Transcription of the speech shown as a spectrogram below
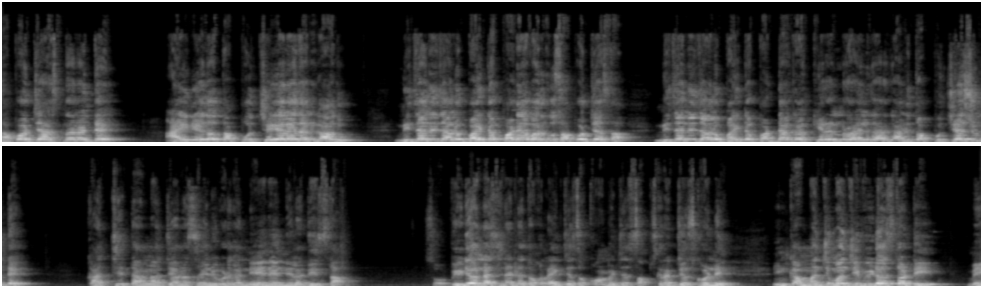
సపోర్ట్ చేస్తున్నానంటే ఆయన ఏదో తప్పు చేయలేదని కాదు. నిజ నిజాలు బయట పడే వరకు సపోర్ట్ చేస్తా. నిజ నిజాలు బయట పడ్డాక కిరణ్ రాయల్ గారు కానీ తప్పు చేసుంటే ఖచ్చితంగా జన సైనికుడిగా నేనే నిలదీస్తా. సో వీడియో నచ్చినట్లయితే ఒక లైక్ చేసి ఒక కామెంట్ చేసి సబ్స్క్రైబ్ చేసుకోండి. ఇంకా మంచి మంచి వీడియోస్ తోటి మీ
